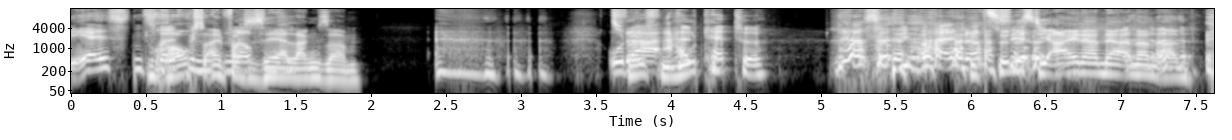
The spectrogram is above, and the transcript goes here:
die ersten Du zwölf rauchst Minuten einfach laufen sehr so- langsam. Oder halt? Kette. Das sind die beiden Zündest die eine an der anderen an.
